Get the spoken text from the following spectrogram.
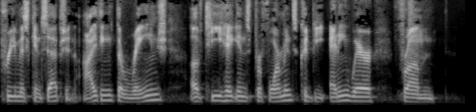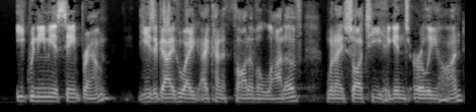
pre misconception. I think the range of Tee Higgins' performance could be anywhere from Equanimeous St. Brown. He's a guy who I, I kind of thought of a lot of when I saw Tee Higgins early on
